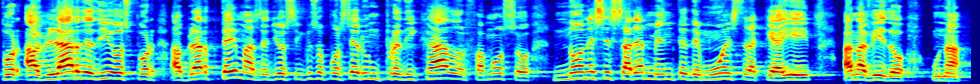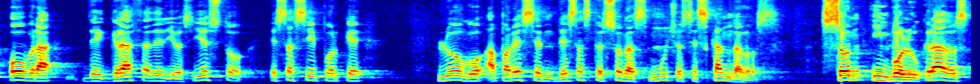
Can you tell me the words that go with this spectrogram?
por hablar de Dios, por hablar temas de Dios, incluso por ser un predicador famoso, no necesariamente demuestra que ahí han habido una obra de gracia de Dios. Y esto es así porque luego aparecen de esas personas muchos escándalos. Son involucrados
